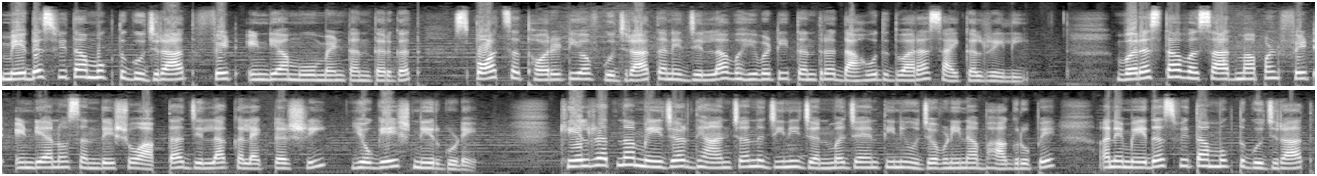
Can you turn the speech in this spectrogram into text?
મેદસ્વિતા મુક્ત ગુજરાત ફિટ ઇન્ડિયા મૂવમેન્ટ અંતર્ગત સ્પોર્ટ્સ ઓથોરિટી ઓફ ગુજરાત અને જિલ્લા વહીવટીતંત્ર દાહોદ દ્વારા સાયકલ રેલી. વરસતા વસાદમાં પણ ફિટ ઇન્ડિયાનો સંદેશો આપતા જિલ્લા કલેક્ટર શ્રી યોગેશ નીરગુડે ખેલરત્ન મેજર ધ્યાનચંદજીની જન્મજયંતિની ઉજવણીના ભાગરૂપે અને મેદસ્વિતા મુક્ત ગુજરાત,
